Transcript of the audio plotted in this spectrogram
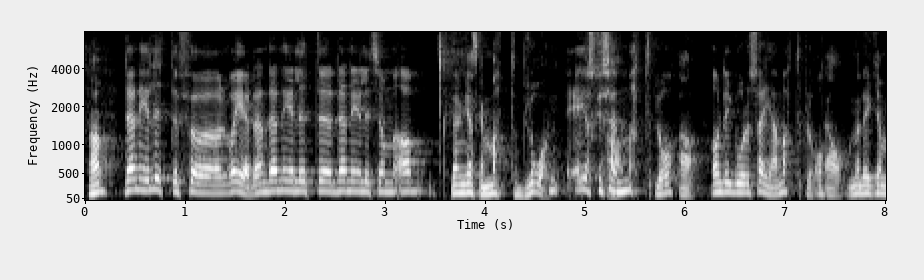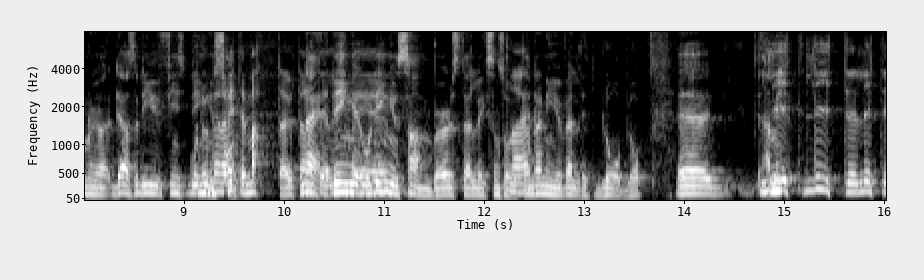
Ja. Den är lite för, vad är den? Den är lite, den är liksom, ja, Den är ganska mattblå. jag skulle säga mattblå. Ja. Om det går att säga mattblå. Ja, men det kan man nog göra. Det, alltså, det är finns, det är och då menar sån- inte matta utan Nej, det, det är liksom ingen, och det är ingen sunburst eller liksom så, Nej. utan den är ju väldigt blåblå. Eh, ja, Lite, lite, lite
